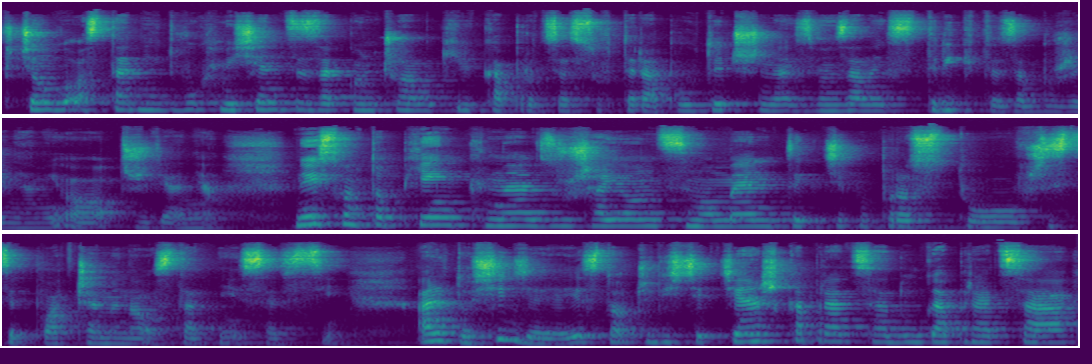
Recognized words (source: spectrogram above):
w ciągu ostatnich dwóch miesięcy zakończyłam kilka procesów terapeutycznych związanych stricte z zaburzeniami odżywiania. No i są to piękne, wzruszające momenty, gdzie po prostu wszyscy płaczemy na ostatniej sesji. Ale to się dzieje. Jest to oczywiście ciężka praca, długa praca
